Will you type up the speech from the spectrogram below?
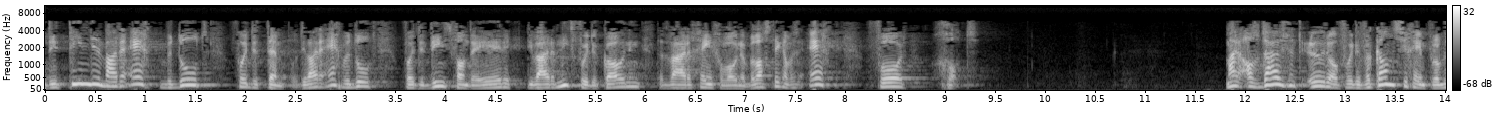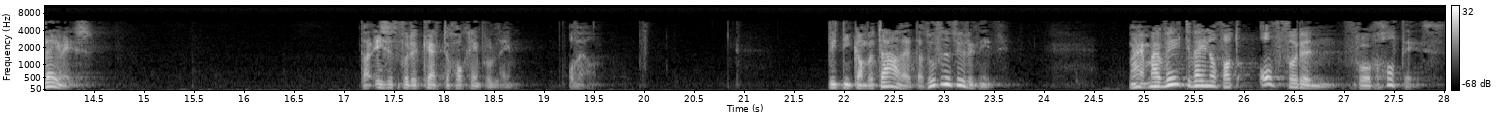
Die tienden waren echt bedoeld voor de tempel. Die waren echt bedoeld voor de dienst van de Heer. Die waren niet voor de koning. Dat waren geen gewone belastingen. Dat was echt voor God. Maar als duizend euro voor de vakantie geen probleem is, dan is het voor de kerk toch ook geen probleem. Of wel? Wie het niet kan betalen, dat hoeft natuurlijk niet. Maar, maar weten wij nog wat offeren voor God is?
